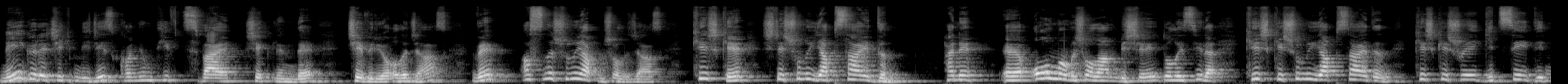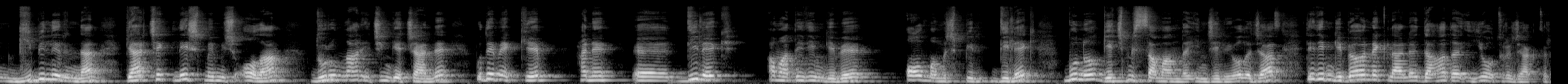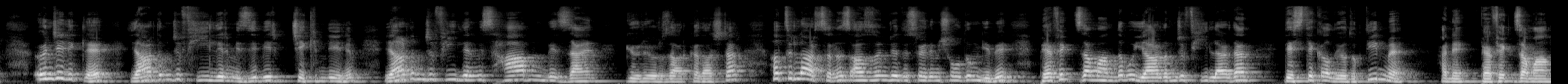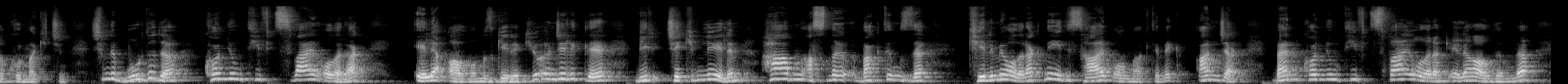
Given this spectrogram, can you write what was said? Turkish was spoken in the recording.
neye göre çekimleyeceğiz? Konjunktiv 2 şeklinde çeviriyor olacağız. Ve aslında şunu yapmış olacağız. Keşke işte şunu yapsaydın. Hani e, olmamış olan bir şey. Dolayısıyla keşke şunu yapsaydın, keşke şuraya gitseydin gibilerinden gerçekleşmemiş olan durumlar için geçerli. Bu demek ki hani e, dilek ama dediğim gibi olmamış bir dilek. Bunu geçmiş zamanda inceliyor olacağız. Dediğim gibi örneklerle daha da iyi oturacaktır. Öncelikle yardımcı fiillerimizi bir çekimleyelim. Yardımcı fiillerimiz haben ve sein görüyoruz arkadaşlar. Hatırlarsanız az önce de söylemiş olduğum gibi perfect zamanda bu yardımcı fiillerden destek alıyorduk değil mi? Hani perfect zamanı kurmak için. Şimdi burada da konjunktiv 2 olarak ele almamız gerekiyor. Öncelikle bir çekimleyelim. Haben aslında baktığımızda kelime olarak neydi? Sahip olmak demek. Ancak ben konjunktiv 2 olarak ele aldığımda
